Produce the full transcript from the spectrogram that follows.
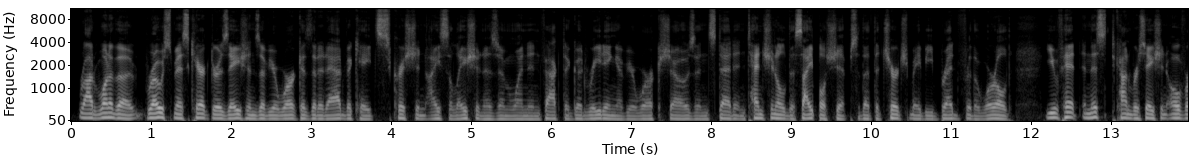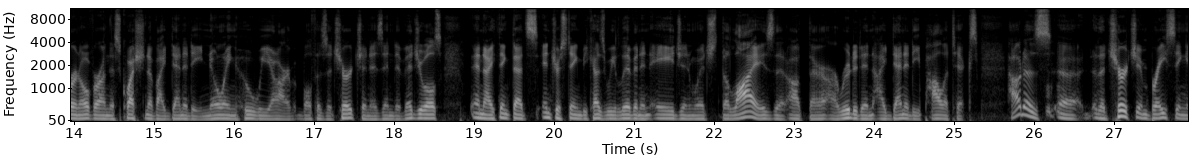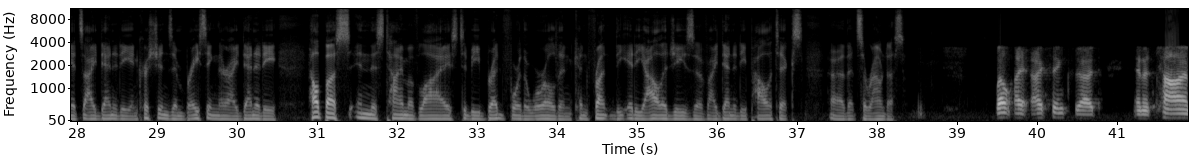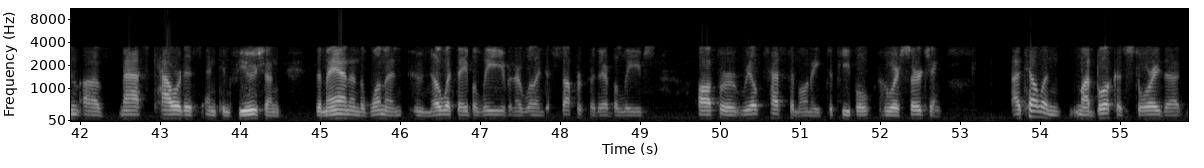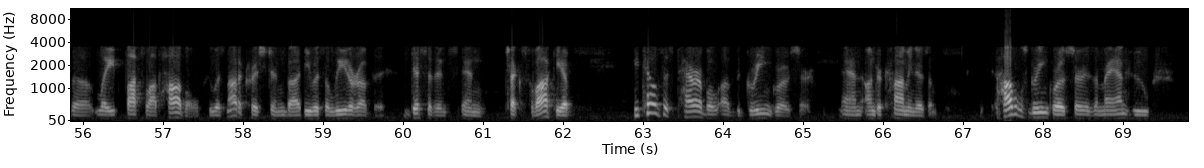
Rod, one of the gross mischaracterizations of your work is that it advocates Christian isolationism when, in fact, a good reading of your work shows instead intentional discipleship so that the church may be bread for the world. You've hit in this conversation over and over on this question of identity, knowing who we are, both as a church and as individuals. And I think that's interesting because we live in an age in which the lies that out there are rooted in identity politics. How does uh, the church embracing its identity and Christians embracing their identity help us in this time of lies to be bread for the world and confront the ideologies of identity politics uh, that surround us? Well, I, I think that in a time of mass cowardice and confusion, the man and the woman who know what they believe and are willing to suffer for their beliefs offer real testimony to people who are searching. I tell in my book a story that the late Václav Havel, who was not a Christian, but he was a leader of the dissidents in Czechoslovakia, he tells this parable of the greengrocer and under communism. Havel's greengrocer is a man who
